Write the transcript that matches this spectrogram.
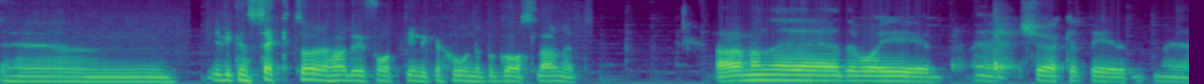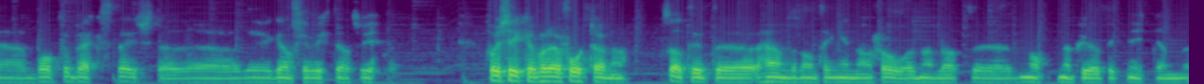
eh, I vilken sektor har du fått indikationer på gaslarmet? Ja, men eh, det var i eh, köket eh, bak vid backstage där. Det är ganska viktigt att vi får kika på det fort här nu. Så att det inte händer någonting innan showen eller att något med pyrotekniken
